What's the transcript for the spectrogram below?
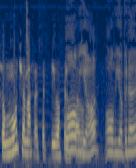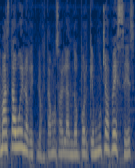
son mucho más receptivos que los Obvio, adultos. obvio, pero además está bueno que, lo que estamos hablando porque muchas veces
